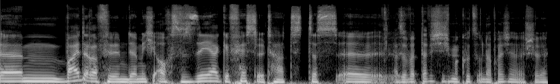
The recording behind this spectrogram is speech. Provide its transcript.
Ähm, weiterer Film, der mich auch sehr gefesselt hat, das äh, Also darf ich dich mal kurz unterbrechen an der Stelle?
